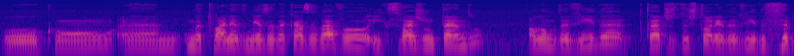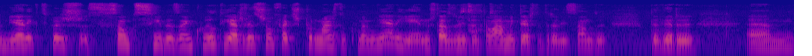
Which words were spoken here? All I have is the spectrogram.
ou com um, eh, uma toalha de mesa da casa da avó e que se vai juntando ao longo da vida, bocados da história da vida da mulher e que depois são tecidas em quilt e às vezes são feitos por mais do que uma mulher e nos Estados Unidos então há muito esta tradição de, de haver um,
